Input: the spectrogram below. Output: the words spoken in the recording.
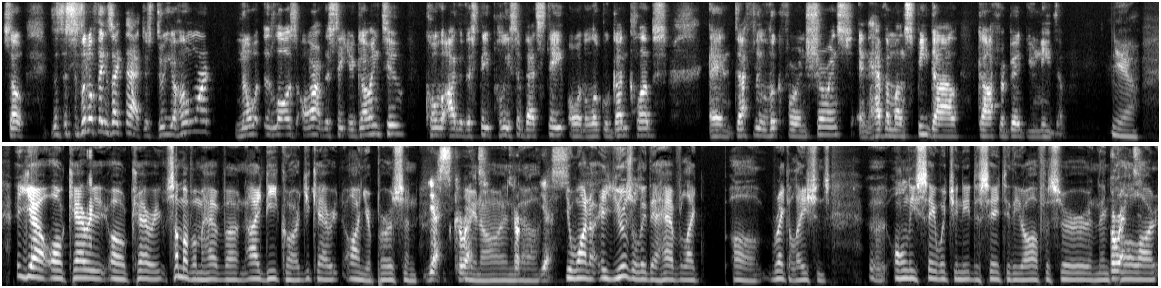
So this, this is little things like that. Just do your homework, know what the laws are of the state you're going to, call either the state police of that state or the local gun clubs, and definitely look for insurance and have them on speed dial. God forbid you need them. Yeah. Yeah, or carry, or carry. Some of them have an ID card. You carry it on your person. Yes, correct. You know, and uh, yes, you want to. Usually, they have like uh, regulations. Uh, only say what you need to say to the officer, and then correct. call our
